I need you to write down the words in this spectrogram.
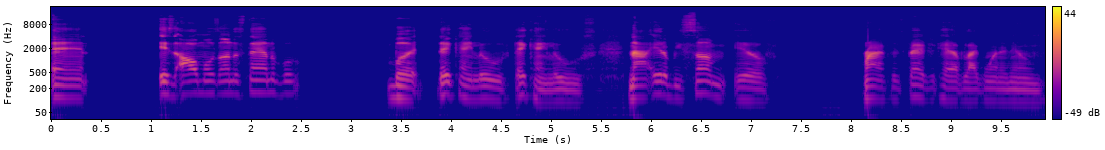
and it's almost understandable. But they can't lose. They can't lose. Now it'll be something if Ryan Fitzpatrick have like one of them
